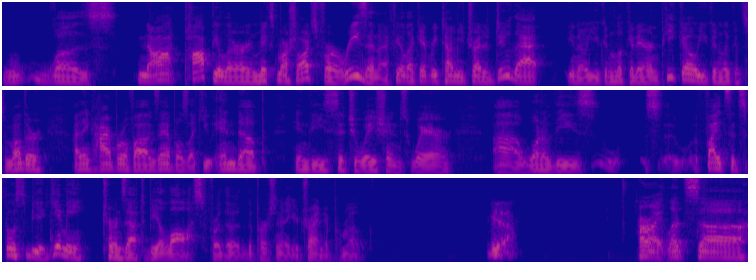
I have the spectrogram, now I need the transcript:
was not popular in mixed martial arts for a reason. I feel like every time you try to do that, you know, you can look at Aaron Pico, you can look at some other, I think, high profile examples. Like you end up in these situations where uh, one of these fights that's supposed to be a gimme turns out to be a loss for the the person that you're trying to promote. Yeah. All right, let's uh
